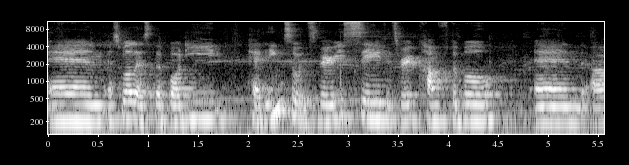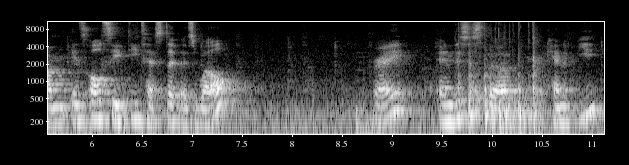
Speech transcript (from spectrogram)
and as well as the body padding. So it's very safe, it's very comfortable, and um, it's all safety tested as well, right? And this is the canopy.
